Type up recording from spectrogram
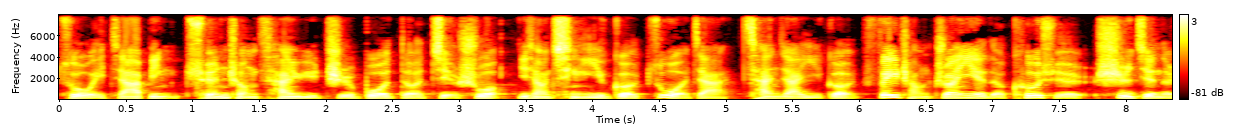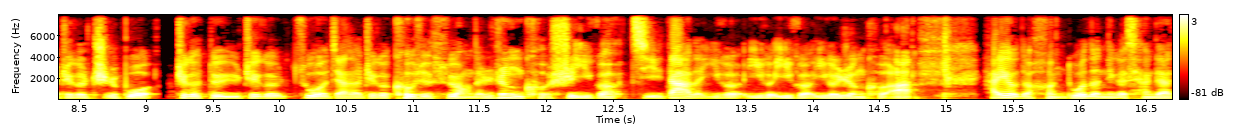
作为嘉宾，全程参与直播的解说。你想请一个作家参加一个非常专业的科学事件的这个直播，这个对于这个作家的这个科学素养的认可是一个极大的一个一个一个一个认可啊。还有的很多的那个参加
